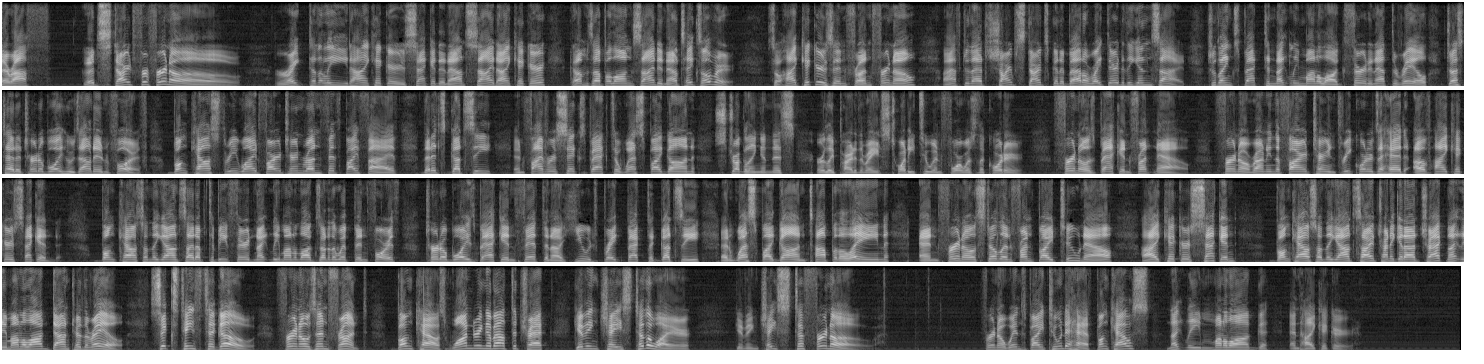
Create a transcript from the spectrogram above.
They're off. Good start for Furno. Right to the lead. High kicker second and outside. High kicker comes up alongside and now takes over. So high kicker's in front. Furno after that, Sharp start's going to battle right there to the inside. Two lengths back to Nightly Monologue, third and at the rail. Just had a Turtle Boy who's out in fourth. Bunkhouse, three wide, far turn run, fifth by five. Then it's Gutsy and five or six back to West by Gone, struggling in this early part of the race. 22 and four was the quarter. Furno's back in front now. Furno rounding the far turn, three quarters ahead of High Kicker second. Bunkhouse on the outside up to be third. Nightly Monologues under the whip in fourth. Turtle Boys back in fifth and a huge break back to Gutsy and West by Gone top of the lane. And Furno still in front by two now. High Kicker second. Bunkhouse on the outside trying to get on track. Nightly Monologue down to the rail. 16th to go. Furno's in front. Bunkhouse wandering about the track, giving chase to the wire, giving chase to Furno. Furno wins by two and a half. Bunkhouse, Nightly Monologue, and High Kicker.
